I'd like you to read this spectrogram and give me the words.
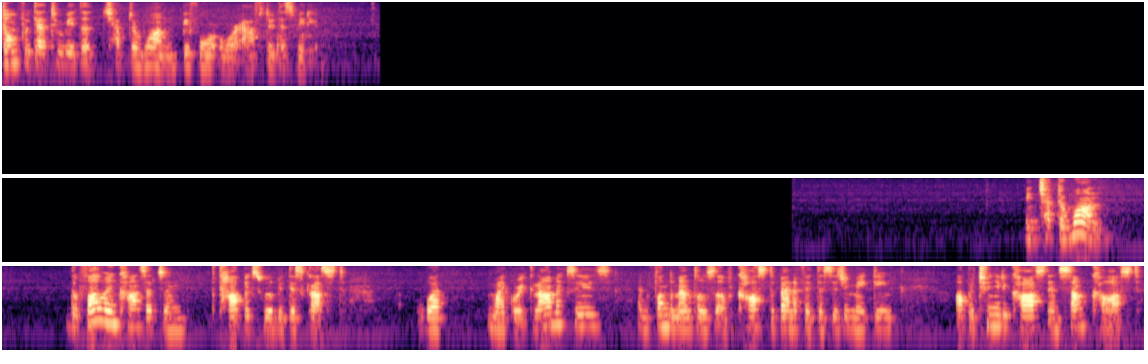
Don't forget to read the chapter 1 before or after this video. In chapter 1, the following concepts and topics will be discussed. What microeconomics is, and fundamentals of cost-benefit decision-making, opportunity cost and sunk cost,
